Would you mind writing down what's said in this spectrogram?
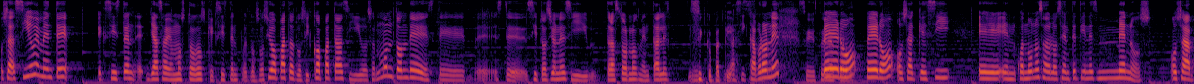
O sea, sí, obviamente existen, eh, ya sabemos todos que existen pues los sociópatas, los psicópatas y o sea, un montón de este, este, situaciones y trastornos mentales. mm, Psicopatía. Así cabrones. Sí, estoy Pero, pero, o sea que sí, eh, en, cuando uno es adolescente tienes menos. O sea,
